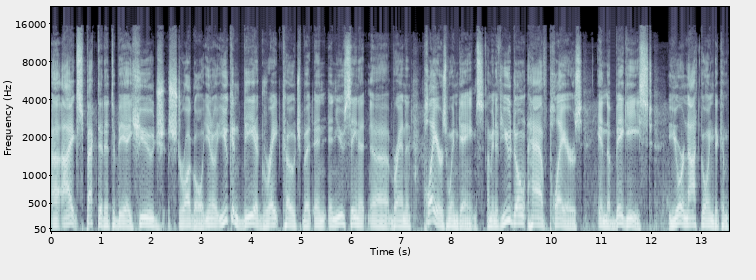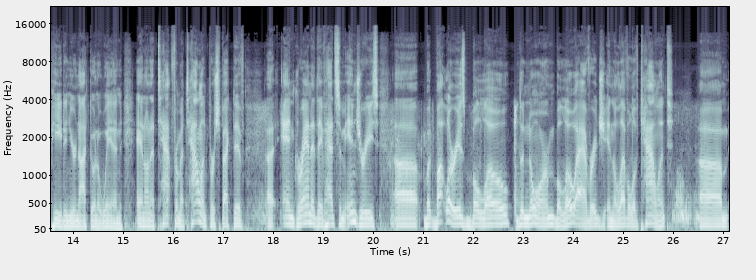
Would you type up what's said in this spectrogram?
Uh, I expected it to be a huge struggle. You know, you can be a great coach, but and and you've seen it, uh, Brandon. Players win games. I mean, if you don't have players in the Big East you're not going to compete and you're not going to win. And on a tap from a talent perspective, uh, and granted they've had some injuries, uh, but Butler is below the norm, below average in the level of talent. Um,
